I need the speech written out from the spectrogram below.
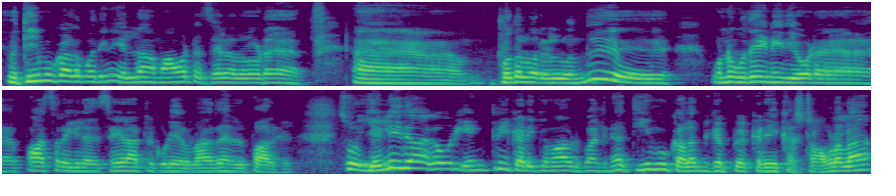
இப்போ திமுகவில் பார்த்தீங்கன்னா எல்லா மாவட்ட செயலாளரோட புதல்வர்கள் வந்து ஒன்று உதயநிதியோட பாசறையில் செயலாற்றக்கூடியவர்களாக தான் இருப்பார்கள். ஸோ எளிதாக ஒரு என்ட்ரி கிடைக்குமா அப்படி பார்த்தீங்கன்னா திமுகவில் மிகப்பெரிய கஷ்டம். அவ்வளோலாம்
